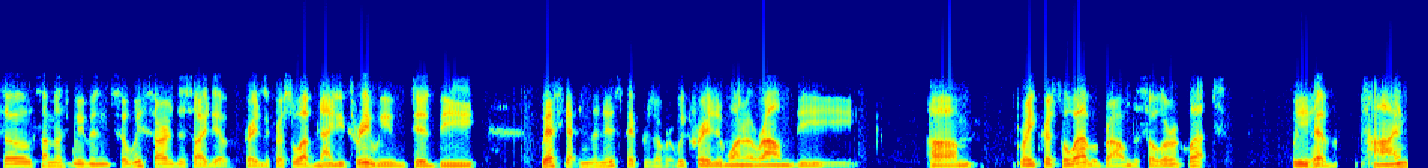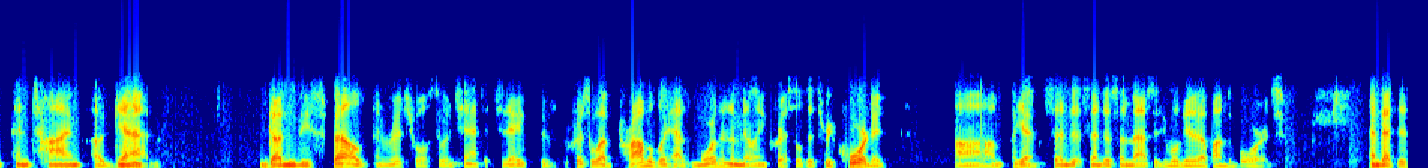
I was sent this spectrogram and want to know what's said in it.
So some of we've been so we started this idea of creating the crystal web. '93 we did the we actually got in the newspapers over it. We created one around the um, Great Crystal Web around the solar eclipse. We have time and time again done these spells and rituals to enchant it. Today, the Crystal Web probably has more than a million crystals. It's recorded. Um, again, send it, send us a message. We'll get it up on the boards. And that this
